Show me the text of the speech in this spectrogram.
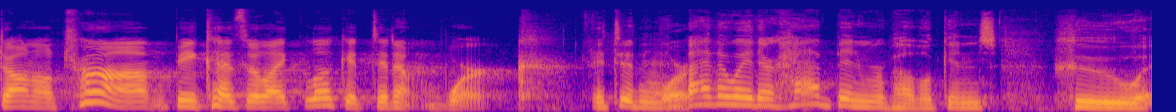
Donald Trump because they're like, look, it didn't work. It didn't work. And by the way, there have been Republicans who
